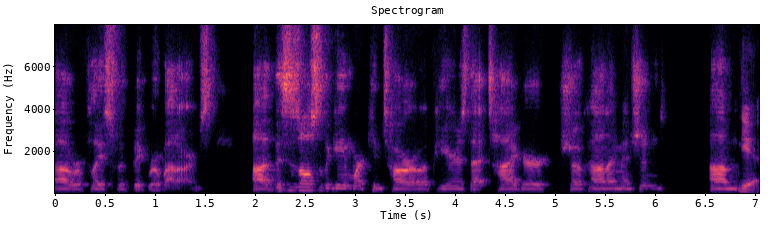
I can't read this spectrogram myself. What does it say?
uh, replaced with big robot arms. Uh, this is also the game where Kintaro appears, that tiger Shokan I mentioned. Um, Yeah.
